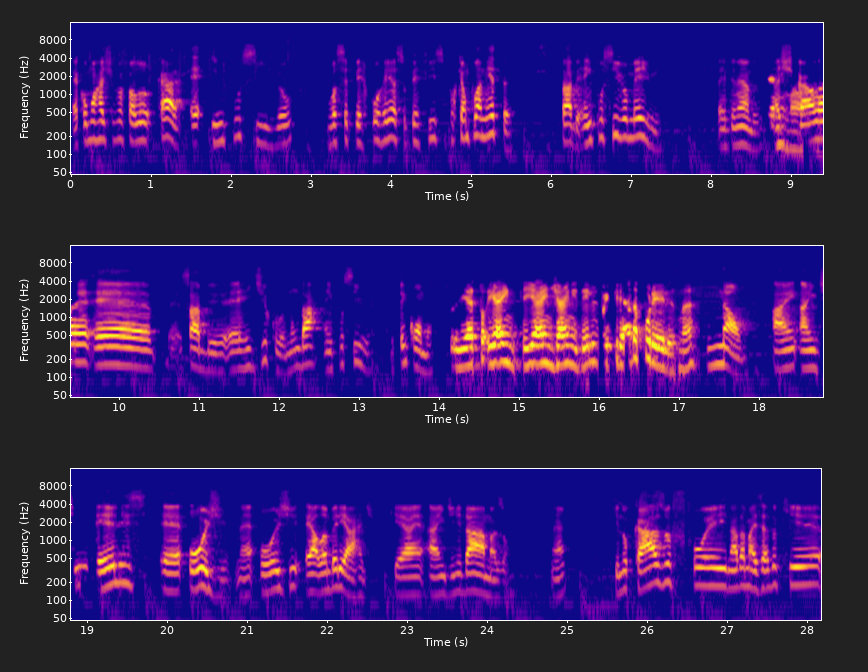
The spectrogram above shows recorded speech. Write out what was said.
é como o Rashifa falou, cara, é impossível você percorrer a superfície, porque é um planeta. Sabe? É impossível mesmo. Tá entendendo? É a animal. escala é, é- é, sabe, é ridícula. Não dá, é impossível. Não tem como. E, é e a, e a engine deles foi criada por eles, né? Não. A, a engine deles é hoje, né? Hoje é a Lumberyard, que é a, a engine da Amazon, né? Que no caso foi nada mais é do que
